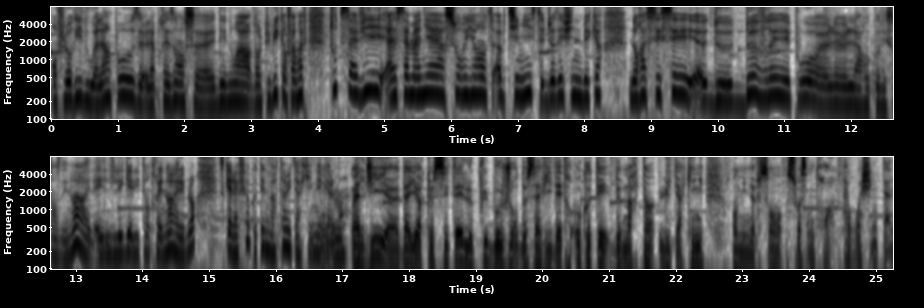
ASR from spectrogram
en Floride où elle impose la présence des Noirs dans le public. Enfin bref, toute sa vie, à sa manière souriante, optimiste, Joséphine Baker n'aura cessé de d'œuvrer pour la reconnaissance des Noirs et, et l'égalité entre les Noirs et les Blancs, ce qu'elle a fait aux côtés de Martin Luther King également. Elle dit euh, d'ailleurs que c'était le plus beau jour de sa vie d'être aux côtés de Martin Luther King en 1963. à Washington.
